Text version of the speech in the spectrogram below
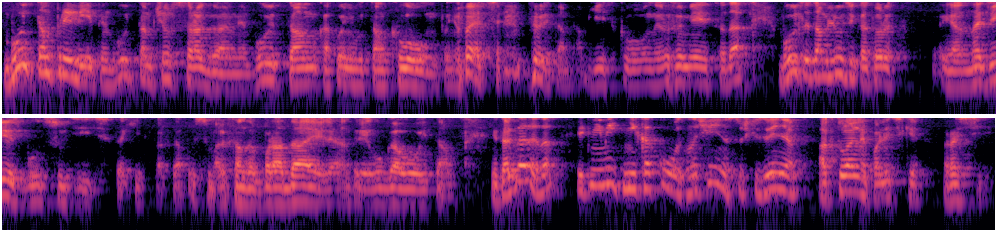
Будет там Прилепин, будет там черт с рогами, будет там какой-нибудь там клоун, понимаете? Ну, или там, там есть клоуны, разумеется, да? Будут ли там люди, которых, я надеюсь, будут судить, таких как, допустим, Александр Борода или Андрей Луговой там, и так далее, да? Это не имеет никакого значения с точки зрения актуальной политики России.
